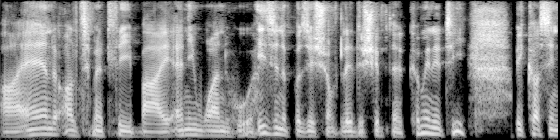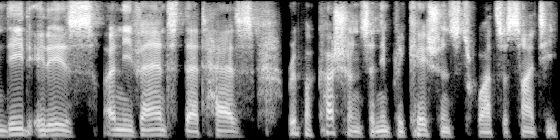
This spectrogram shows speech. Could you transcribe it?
uh, and ultimately by anyone who is in a position of leadership in the community, because indeed it is an event that has repercussions and implications throughout society.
